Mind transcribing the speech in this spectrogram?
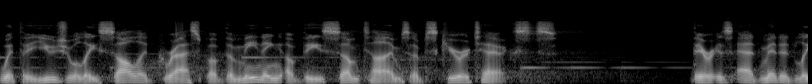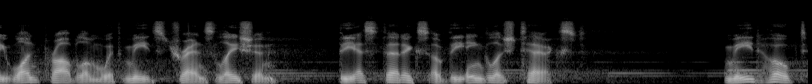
with a usually solid grasp of the meaning of these sometimes obscure texts. There is admittedly one problem with Mead's translation, the aesthetics of the English text. Mead hoped,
